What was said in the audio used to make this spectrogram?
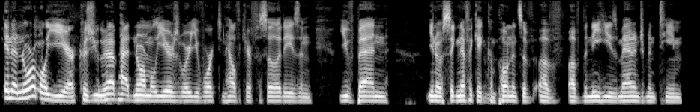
in a normal year, because you have had normal years where you've worked in healthcare facilities and you've been, you know, significant components of of, of the NEHES management team.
